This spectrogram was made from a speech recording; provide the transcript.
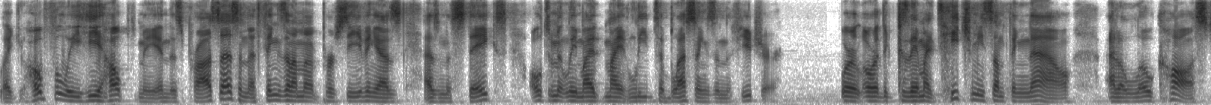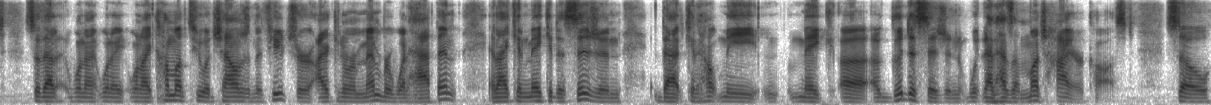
like hopefully He helped me in this process, and the things that I'm uh, perceiving as as mistakes ultimately might might lead to blessings in the future, or or because they might teach me something now at a low cost, so that when I when I when I come up to a challenge in the future, I can remember what happened and I can make a decision that can help me make uh, a good decision that has a much higher cost. So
